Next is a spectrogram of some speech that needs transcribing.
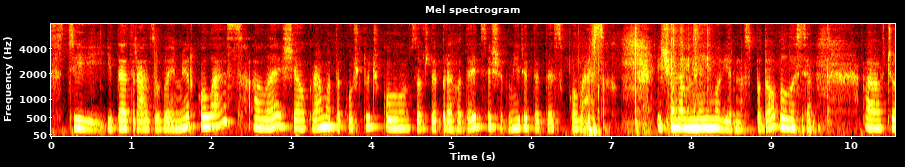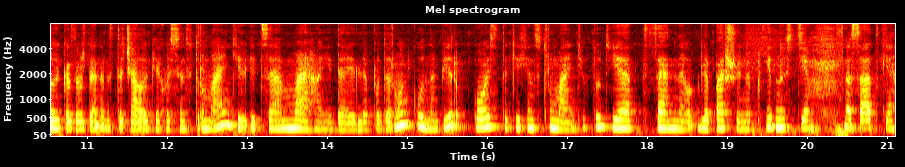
В цій йде зразу вимір колес, але ще окремо таку штучку завжди пригодиться, щоб міряти тиск в колесах. І що нам неймовірно сподобалося. В чоловіка завжди не вистачало якихось інструментів, і це мега ідея для подарунку. Набір ось таких інструментів. Тут є все для першої необхідності, насадки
